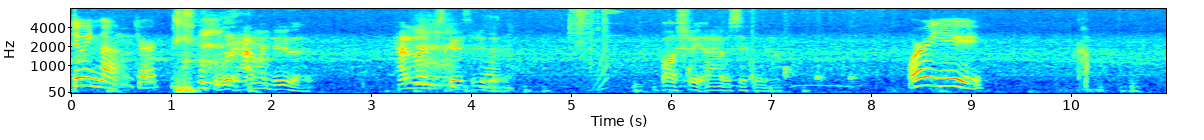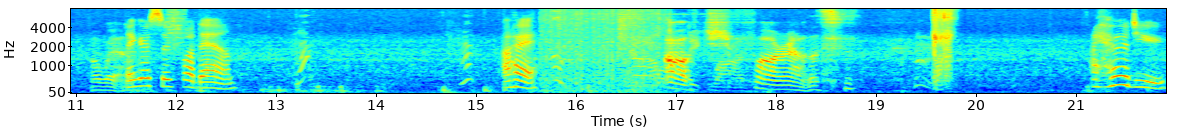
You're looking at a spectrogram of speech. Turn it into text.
doing that, Jared. What- How do I do that? How did I just go through there? Oh sweet, I have a sickle now. Where are you? Oh wait, I- Don't go so far down. Oh hey. oh far out. That's I heard you.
